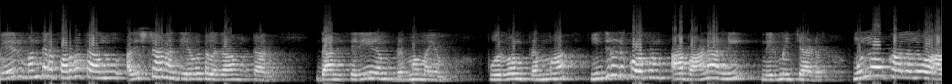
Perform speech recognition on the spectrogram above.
మేరు మందర పర్వతాలు అధిష్టాన దేవతలుగా ఉంటారు. దాని శరీరం బ్రహ్మమయం. పూర్వం బ్రహ్మ ఇంద్రుని కోసం ఆ బాణాన్ని నిర్మించాడు. ముల్లోకాలలో ఆ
